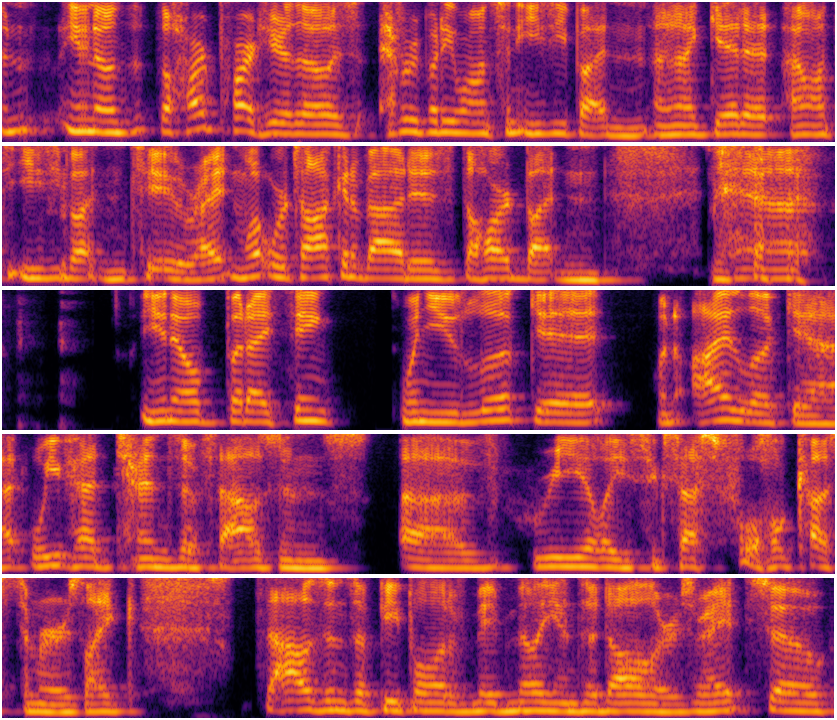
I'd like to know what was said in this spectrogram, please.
And you know, the hard part here though is everybody wants an easy button, and I get it. I want the easy button too, right? And what we're talking about is the hard button. Uh, you know, but I think when you look at when I look at, we've had tens of thousands of really successful customers, like thousands of people that have made millions of dollars, right? So,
